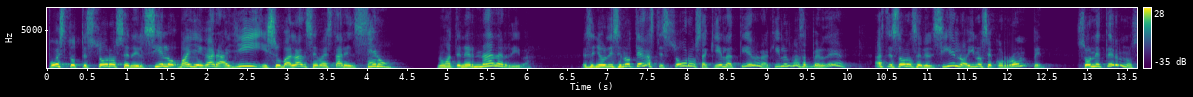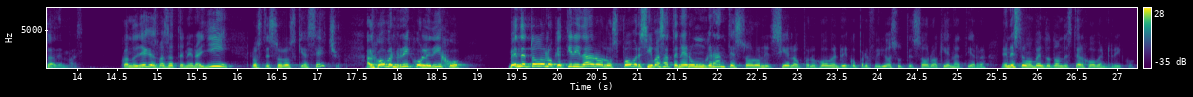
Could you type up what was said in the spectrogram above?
puesto tesoros en el cielo, va a llegar allí y su balance va a estar en cero, no va a tener nada arriba. El Señor dice, no te hagas tesoros aquí en la tierra, aquí los vas a perder. Haz tesoros en el cielo, ahí no se corrompen. Son eternos además. Cuando llegues vas a tener allí los tesoros que has hecho. Al joven rico le dijo, vende todo lo que tiene y dalo a los pobres y vas a tener un gran tesoro en el cielo. Pero el joven rico prefirió su tesoro aquí en la tierra. En este momento, ¿dónde está el joven rico?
